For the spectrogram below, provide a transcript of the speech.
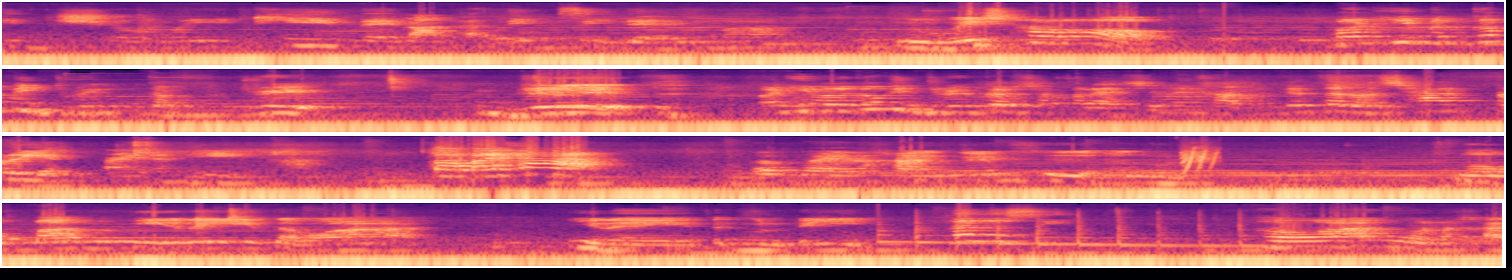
กินเชอร์รี่ที่ในร้านไอติมสีแดงมาก หนูไม่ชอบ บางทีมันก็เป็นดริปกับดริป ดริปบางทีมันก็เป็นดริปกับช็อกโกแลตใช่ไหมคะ มันก็จะรสชาติเปลี่ยนไปนั่นเองค่ะ ต่อไปค่ะ ต่อไปนะคะก็คือองุ่นงงมากมันมีรีแต่ว่าอยู่ในตระกูลรีนั่นน่ะสิ เพราะว่าองุ่นนะคะ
